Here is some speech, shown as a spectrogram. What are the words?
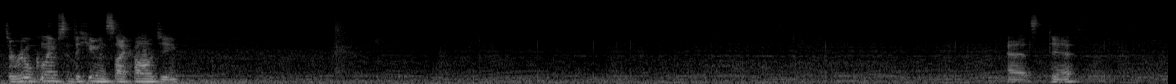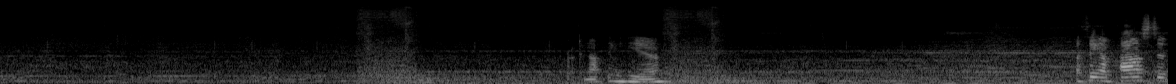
It's a real glimpse into human psychology. Uh, That's death. Right, nothing here. I think I passed it.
